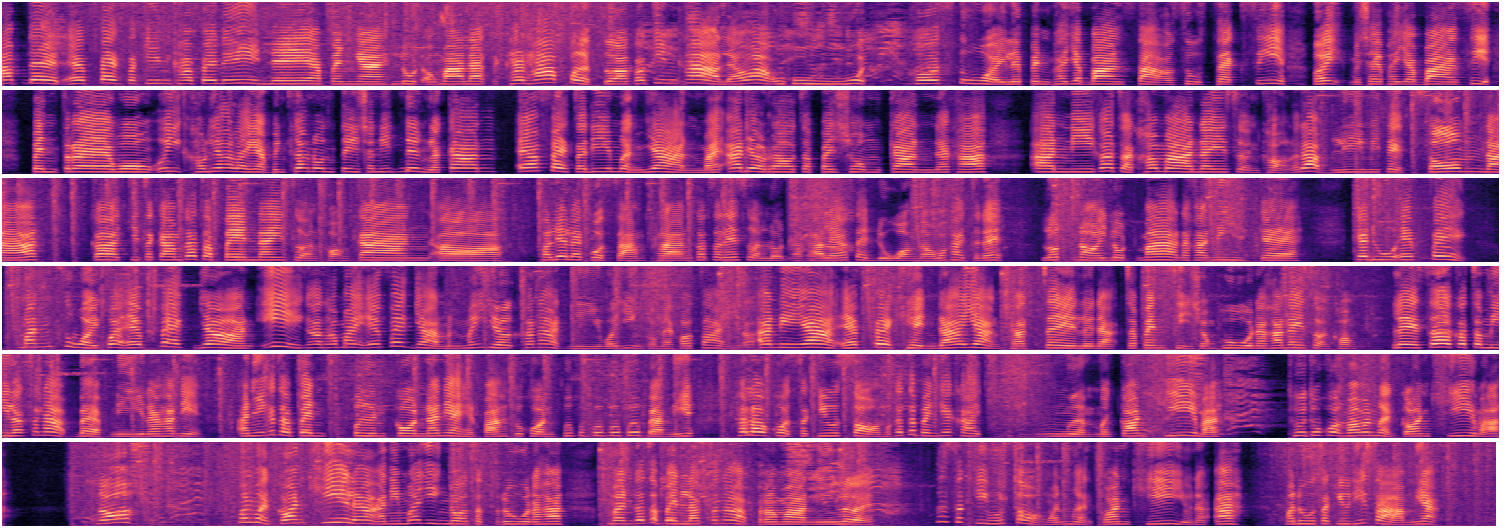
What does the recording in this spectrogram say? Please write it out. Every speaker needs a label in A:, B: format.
A: อัปเดตเอฟเฟกต์สกินคาเฟนี่เนี่ยเป็นไง หลุดออกมาแล้ว แค่ถ้าเปิดตัวก็กินขาดแล้วอะ โอ้โหโคตรสวยเลยเป็นพยาบาลสาวสุดเซ็กซี่ เฮ้ย ไม่ใช่พยาบาลสิ เป็นแตรวง อุ้ยเขาเรียกอะไรอะ เป็นเครื่องดนตรีชนิดหนึ่งละกันเอฟเฟกต์จะดีเหมือนหยานไหมอะเดี๋ยวเราจะไปชมกันนะคะ อันนี้ก็จะเข้ามาในส่วนของระดับลิมิเต็ดส้มนะ ก็กิจกรรมก็จะเป็นในส่วนของการอ่อ เขาเรียกอะไรกด 3 ครั้งก็จะได้ส่วนลดนะคะ แล้วแต่ดวงเนาะว่าใครจะได้ลดน้อยลดมากนะคะ นี่แก แกดูเอฟเฟกต์มันสวยกว่าเอฟเฟกต์หยานอีกอะทำไมเอฟเฟกต์หยานมันไม่เยอะขนาดนี้วะหญิงก็ไม่เข้าใจละอันนี้อะเอฟเฟกต์เห็นได้อย่างชัดเจนเลยเนี่ยจะเป็นสีชมพูนะคะ ในส่วนของเลเซอร์ก็จะมีลักษณะแบบนี้นะคะนี่ อันนี้ก็จะเป็นปืนกลนะเนี่ยเห็นปะทุกคนปึ๊บปึ๊บปึ๊บปึ๊บปึ๊บแบบนี้ ถ้าเรากดสกิลสองมันก็จะเป็นคล้ายๆเหมือนเหมือนก้อนขี้มะทุกทุกคนว่ามันเหมือนก้อนขี้มะ เนาะมันเหมือนก้อนขี้แล้วอันนี้เมื่อยิงโดนศัตรูนะคะ มันก็จะเป็นลักษณะประมาณนี้เลยสกิลสองมันเหมือนก้อนขี้อยู่นะอะมาดูสกิลที่สามเนี่ย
